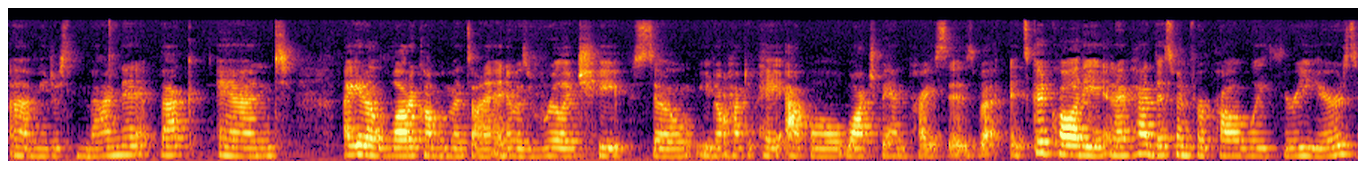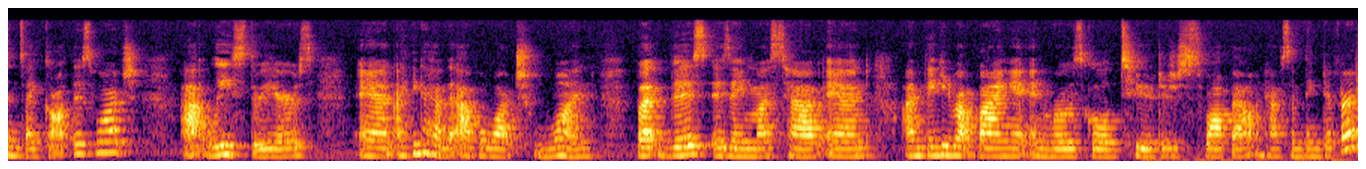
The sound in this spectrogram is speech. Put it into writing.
Um, you just magnet it back and I get a lot of compliments on it and it was really cheap so you don't have to pay Apple watch band prices but it's good quality and I've had this one for probably three years since I got this watch at least three years and I think I have the Apple Watch 1 but this is a must-have and I'm thinking about buying it in rose gold too to just swap out and have something different.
